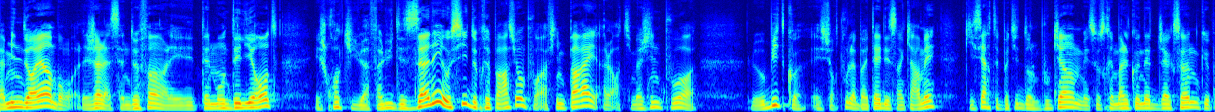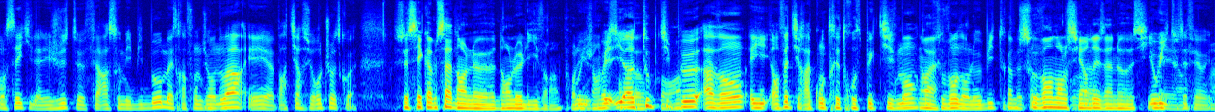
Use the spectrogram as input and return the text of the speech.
Bah, mine de rien, bon, déjà la scène de fin, elle est tellement délirante, et je crois qu'il lui a fallu des années aussi de préparation pour un film pareil. Alors t'imagines pour le Hobbit, quoi, et surtout la bataille des cinq armées, qui certes est petite dans le bouquin, mais ce serait mal connaître Jackson que penser qu'il allait juste faire assommer Bilbo, mettre un fondu en noir et euh, partir sur autre chose, quoi. Parce que c'est comme ça dans le, dans le livre, hein, pour Oui, les gens oui, qui il y a un tout petit courant. peu avant, et en fait il raconte rétrospectivement, comme Ouais. souvent dans le Hobbit. Comme façon. souvent dans Le Seigneur Voilà. des Anneaux aussi. Oui, tout à fait, oui. Ouais.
